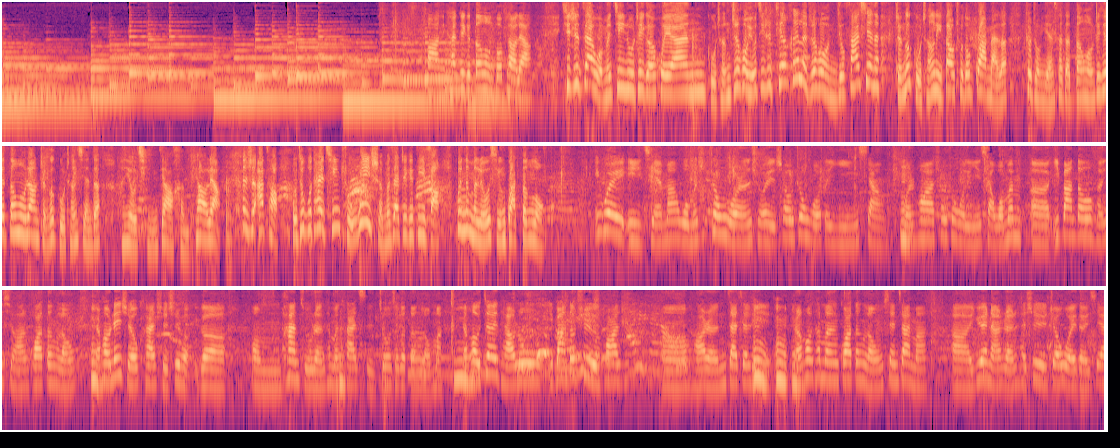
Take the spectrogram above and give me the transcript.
啊，你看这个灯笼多漂亮！其实，在我们进入这个惠安古城之后，尤其是天黑了之后，你就发现呢，整个古城里到处都挂满了各种颜色的灯笼。这些灯笼让整个古城显得很有情调，很漂亮。但是阿草，我就不太清楚为什么在这个地方会那么流行挂灯笼。因为以前嘛，我们是中国人，所以受中国的影响，文化受中国的影响，我们呃一般都很喜欢挂灯笼。然后那时候开始是有一个嗯汉族人，他们开始做这个灯笼嘛。然后这一条路一般都是华嗯、华人在这里，嗯嗯嗯然后他们挂灯笼，现在嘛。啊、越南人还是周围的一些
